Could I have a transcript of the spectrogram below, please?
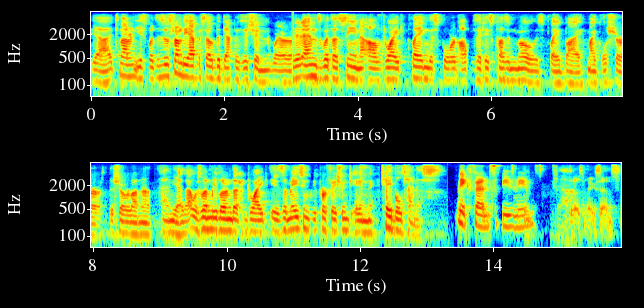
Yeah, it's not an esport. This is from the episode The Deposition, where it ends with a scene of Dwight playing the sport opposite his cousin Mose, played by Michael Schur, the showrunner. And yeah, that was when we learned that Dwight is amazingly proficient in table tennis. Makes sense with these names. Yeah. Does make sense.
